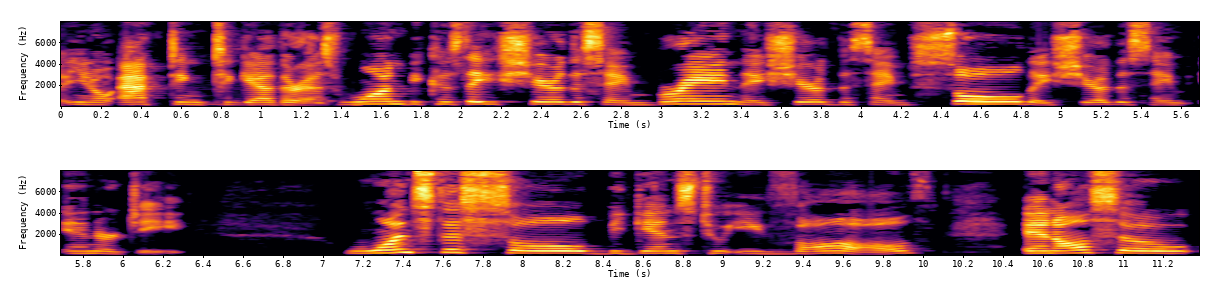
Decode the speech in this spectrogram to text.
you know, acting together as one because they share the same brain, they share the same soul, they share the same energy. Once this soul begins to evolve, and also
